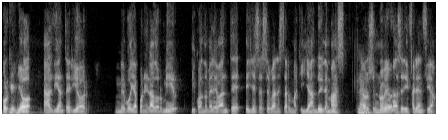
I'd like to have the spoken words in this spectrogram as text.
Porque yo al día anterior me voy a poner a dormir, y cuando me levante, ellas ya se van a estar maquillando y demás. Claro, son nueve horas de diferencia.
